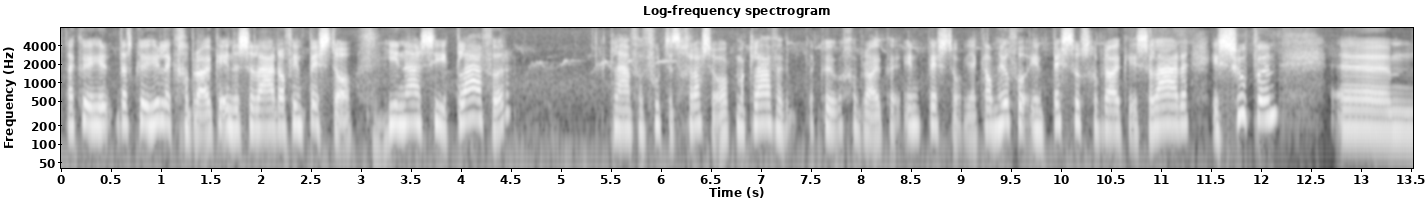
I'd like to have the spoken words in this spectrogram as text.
Dat kun, je, dat kun je heel lekker gebruiken in de salade of in pesto. -hmm. Hiernaast zie je klaver. Klaver voedt het gras ook, maar klaver dat kun je ook gebruiken in pesto. Jij kan heel veel in pesto's gebruiken, in salade, in soepen. Ehm,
